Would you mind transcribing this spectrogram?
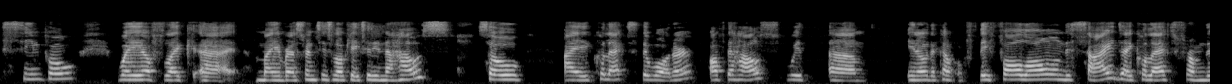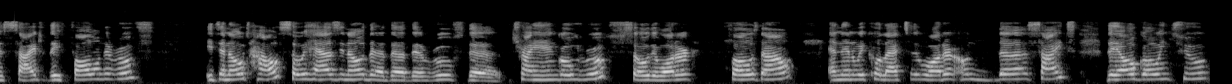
simple way of like uh, my restaurant is located in a house, so I collect the water of the house with um, you know the com- they fall on the side. I collect from the side. They fall on the roof. It's an old house, so it has you know the the, the roof, the triangle roof, so the water falls down, and then we collect the water on the sides. They all go into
